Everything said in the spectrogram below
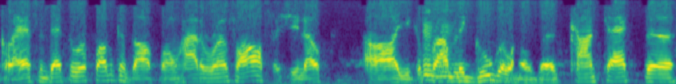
classes that the Republicans offer on how to run for office, you know. Uh, you can Mhm. probably Google all the contact the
